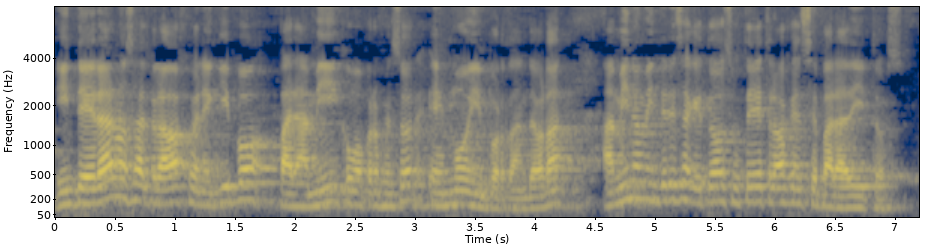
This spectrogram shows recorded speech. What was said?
Integrarnos al trabajo en equipo, para mí como profesor, es muy importante, ¿verdad? A mí no me interesa que todos ustedes trabajen separaditos.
